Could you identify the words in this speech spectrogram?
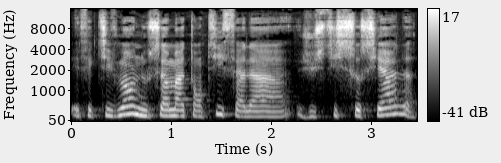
Effectivement, nous sommes attentifs à la justice sociale,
